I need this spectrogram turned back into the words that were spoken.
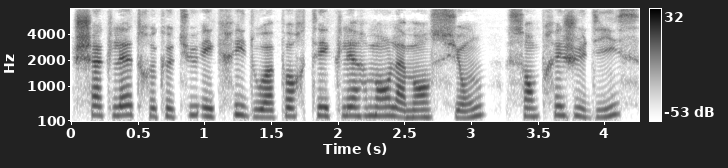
Chaque lettre que tu écris doit porter clairement la mention, sans préjudice,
